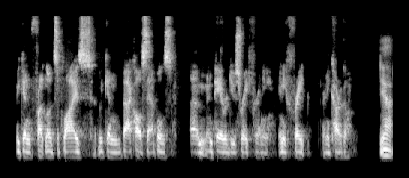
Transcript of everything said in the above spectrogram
we can front load supplies. We can backhaul samples um, and pay a reduced rate for any any freight or any cargo. Yeah,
